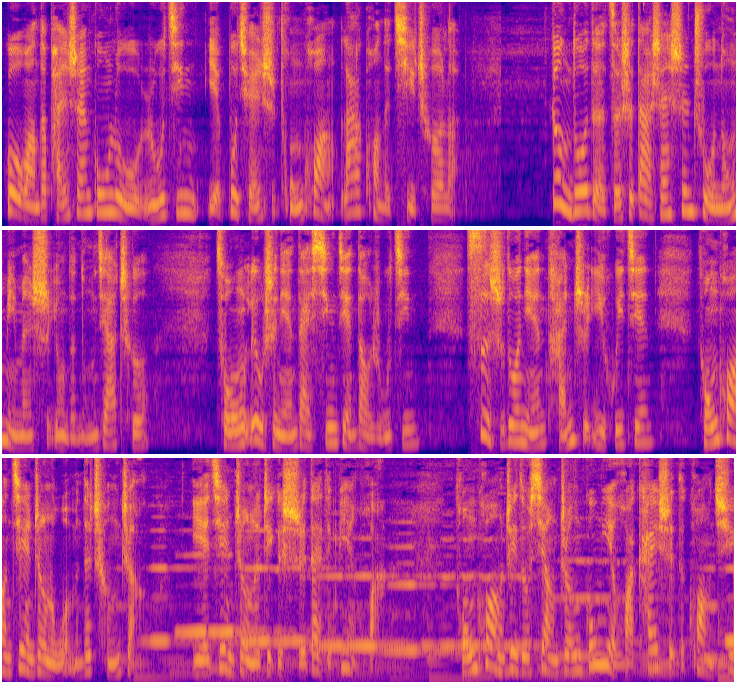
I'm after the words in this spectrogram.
过往的盘山公路如今也不全是铜矿拉矿的汽车了，更多的则是大山深处农民们使用的农家车。从六十年代兴建到如今，四十多年弹指一挥间，铜矿见证了我们的成长，也见证了这个时代的变化。铜矿这座象征工业化开始的矿区，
